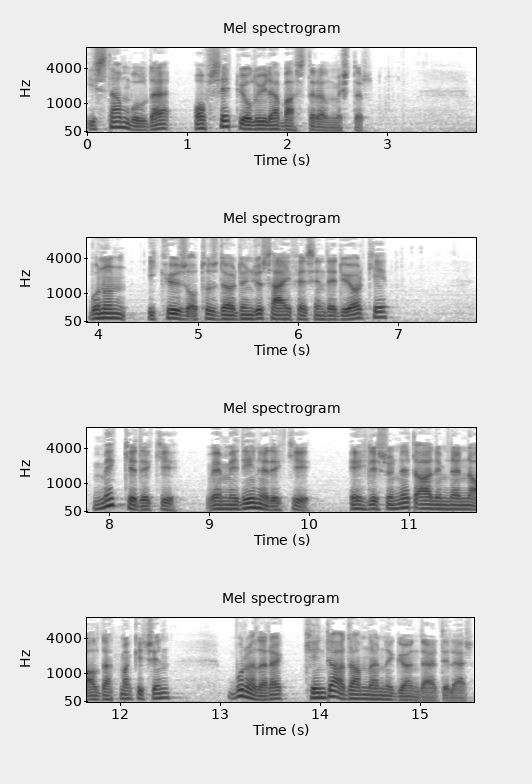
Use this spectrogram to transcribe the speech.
İstanbul'da ofset yoluyla bastırılmıştır. Bunun 234. sayfasında diyor ki: Mekke'deki ve Medine'deki ehli sünnet alimlerini aldatmak için buralara kendi adamlarını gönderdiler.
